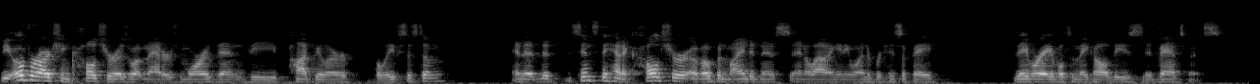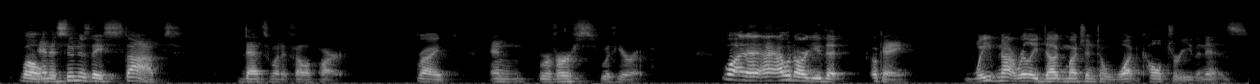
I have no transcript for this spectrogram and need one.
the overarching culture is what matters more than the popular belief system, and that, that since they had a culture of open-mindedness and allowing anyone to participate, they were able to make all these advancements. Well, And as soon as they stopped, that's when it fell apart right. and reverse with Europe. Well, I, I would argue that okay, we've not really dug much into what culture even is.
